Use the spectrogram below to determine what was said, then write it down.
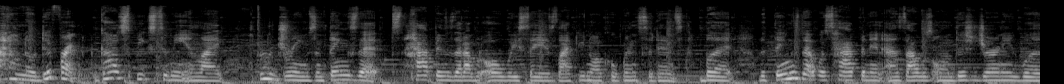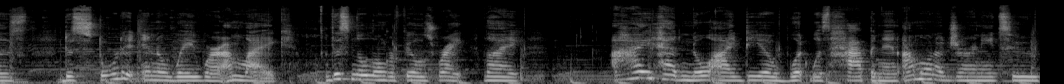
I don't know, different. God speaks to me in like through dreams and things that happens that I would always say is like, you know, a coincidence. But the things that was happening as I was on this journey was distorted in a way where I'm like, this no longer feels right. Like, I had no idea what was happening. I'm on a journey to,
